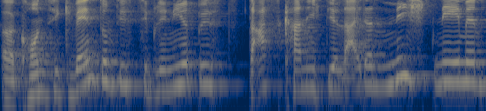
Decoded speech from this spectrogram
äh, konsequent und diszipliniert bist. Das kann ich dir leider nicht nehmen.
